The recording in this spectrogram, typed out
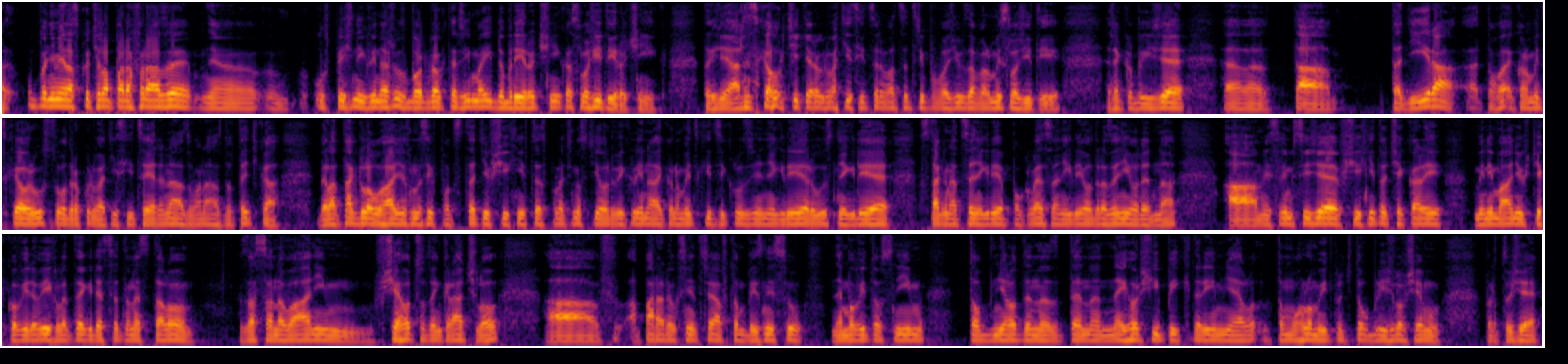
Uh, úplně mě naskočila parafráze uh, úspěšných vinařů z Bordeaux, kteří mají dobrý ročník a složitý ročník. Takže já dneska určitě rok 2023 považuji za velmi složitý. Řekl bych, že uh, ta ta díra toho ekonomického růstu od roku 2011-12 do teďka byla tak dlouhá, že jsme si v podstatě všichni v té společnosti odvykli na ekonomický cyklus, že někdy je růst, někdy je stagnace, někdy je pokles a někdy je odrazení od dna. A myslím si, že všichni to čekali minimálně už v těch covidových letech, kde se to nestalo zasanováním všeho, co tenkrát šlo. A, a paradoxně třeba v tom biznisu nemovitostním to mělo ten, ten nejhorší pík, který měl, to mohlo mít, protože to ublížilo všemu, protože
